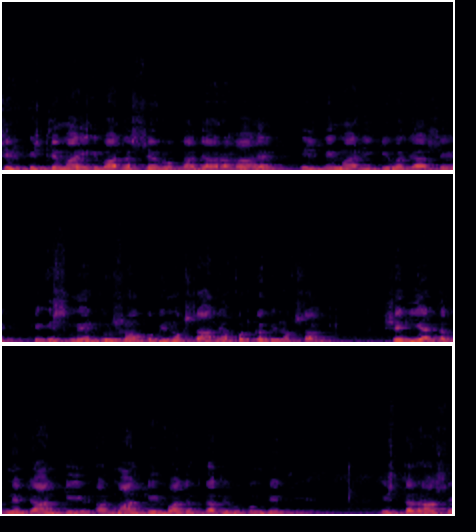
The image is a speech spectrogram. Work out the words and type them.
सिर्फ इज्तमाही इबादत से रोका जा रहा है इस बीमारी की वजह से कि इसमें दूसरों को भी नुकसान है ख़ुद को भी नुकसान है शरीयत अपने जान की और माल की हिफाजत का भी हुक्म देती है इस तरह से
